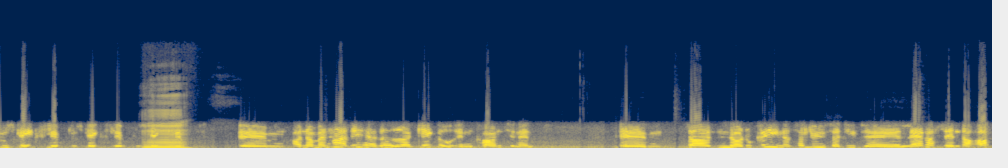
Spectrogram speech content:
du skal ikke slippe, du skal ikke slippe, du skal ikke Mm. slippe. Øhm, og når man har det her, der hedder giggle incontinence, øhm, så når du griner, så lyser dit øh, lattercenter op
